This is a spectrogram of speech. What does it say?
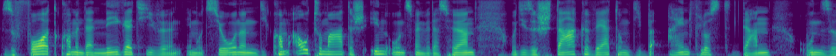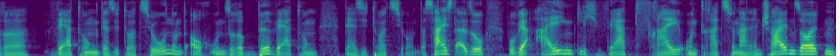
Sofort kommen da negative Emotionen, die kommen automatisch in uns, wenn wir das hören. Und diese starke Wertung, die beeinflusst dann unsere Wertung der Situation und auch unsere Bewertung der Situation. Das heißt also, wo wir eigentlich wertfrei und rational entscheiden sollten,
